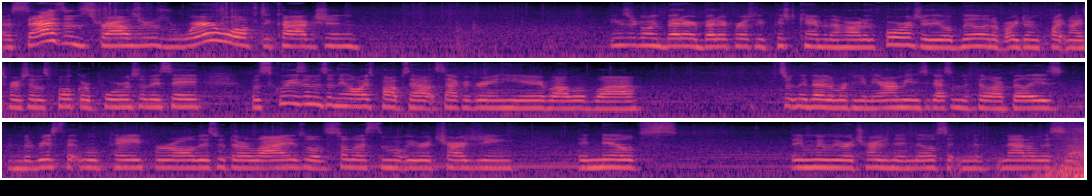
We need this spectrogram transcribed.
Assassin's trousers, werewolf decoction. Things are going better and better for us. We pitched camp in the heart of the forest or the old mill and already done quite nice for ourselves. Folk are poor, so they say. But squeeze them and something always pops out. Sack of grain here, blah, blah, blah. Certainly better than working in the army. We've got something to fill our bellies. And the risk that we'll pay for all this with our lives, well, it's still less than what we were charging the nilfs. Than when we were charging the nilfs at Natalis's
